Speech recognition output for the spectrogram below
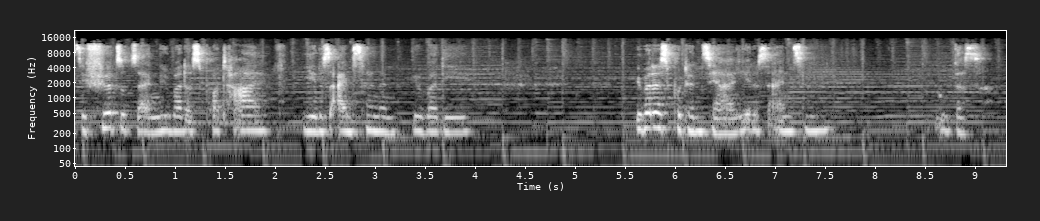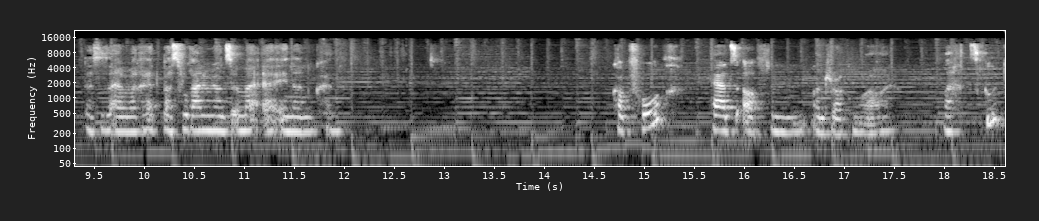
sie führt sozusagen über das Portal jedes Einzelnen, über, die, über das Potenzial jedes Einzelnen. Und das, das ist einfach etwas, woran wir uns immer erinnern können. Kopf hoch Herz offen und Rock'n'Roll. Macht's gut!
